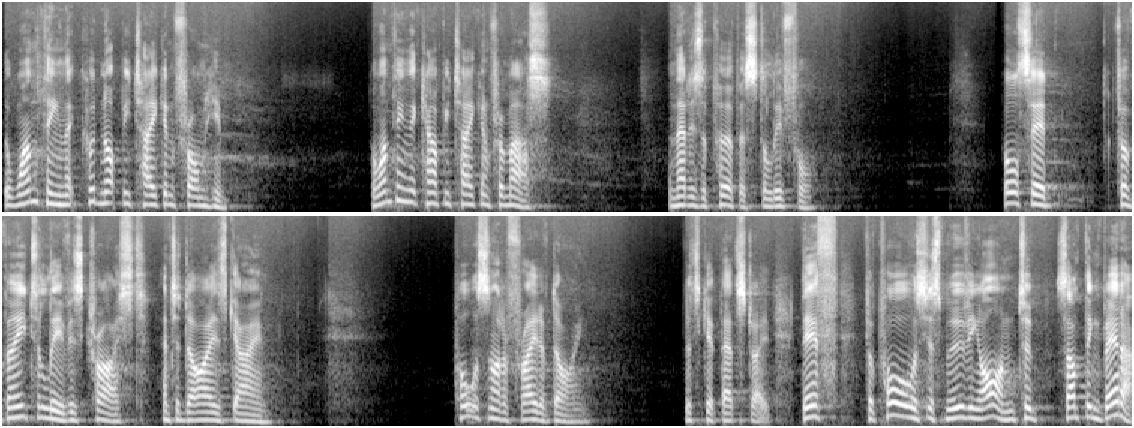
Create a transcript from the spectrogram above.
the one thing that could not be taken from him. The one thing that can't be taken from us, and that is a purpose to live for. Paul said, For me to live is Christ, and to die is gain. Paul was not afraid of dying. Let's get that straight. Death for Paul was just moving on to something better.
